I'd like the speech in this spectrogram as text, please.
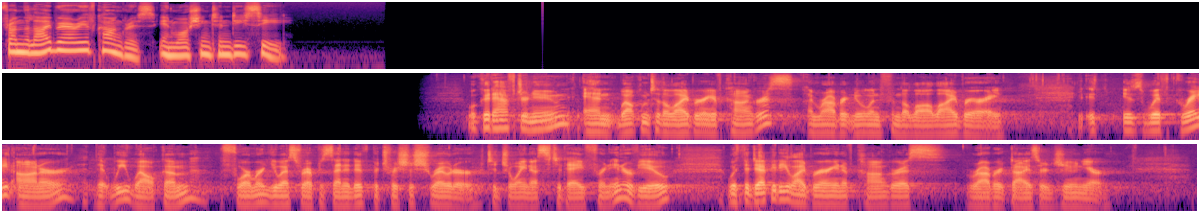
From the Library of Congress in Washington, D.C. Well, good afternoon and welcome to the Library of Congress. I'm Robert Newlen from the Law Library. It is with great honor that we welcome former U.S. Representative Patricia Schroeder to join us today for an interview with the Deputy Librarian of Congress, Robert Dizard Jr.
